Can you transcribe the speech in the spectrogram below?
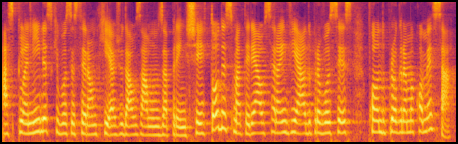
as planilhas que vocês terão que ajudar os alunos a preencher. Todo esse material será enviado para vocês quando o programa começar.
